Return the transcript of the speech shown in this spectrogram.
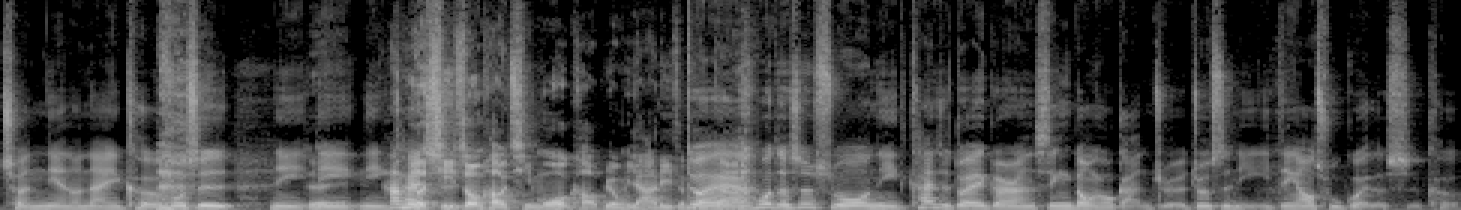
成年的那一刻，或是 你你，你他没有期中考、期末考，不用压力这么大对，或者是说你开始对一个人心动有感觉，就是你一定要出柜的时刻，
